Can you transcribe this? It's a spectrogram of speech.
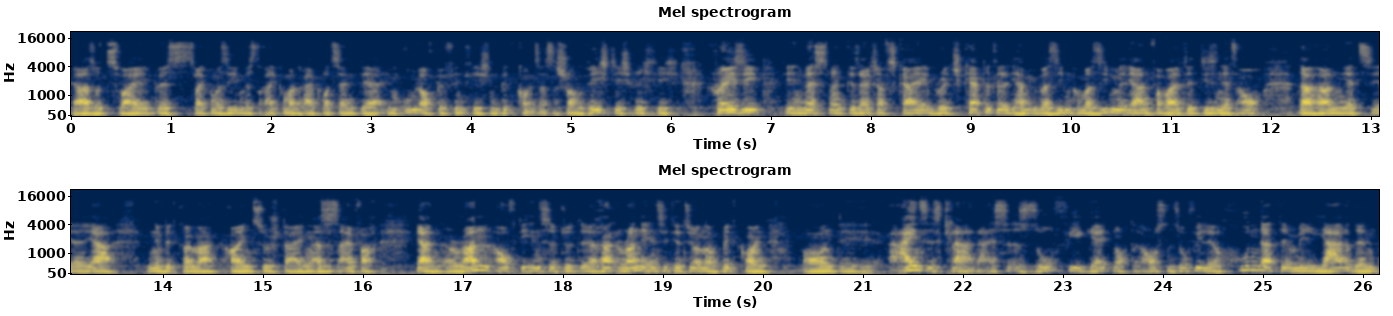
ja, so 2 bis 2,7 bis 3,3 Prozent der im Umlauf befindlichen Bitcoins. Das ist schon richtig, richtig crazy. Die Investmentgesellschaft Skybridge Capital, die haben über 7,7 Milliarden verwaltet, die sind jetzt auch daran, jetzt äh, ja in den Bitcoin-Markt einzusteigen. Also es ist einfach ja ein Run auf die Institut, äh, Run der Institutionen auf Bitcoin und äh, eins ist klar, da ist so viel Geld noch draußen, so viele hunderte Milliarden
